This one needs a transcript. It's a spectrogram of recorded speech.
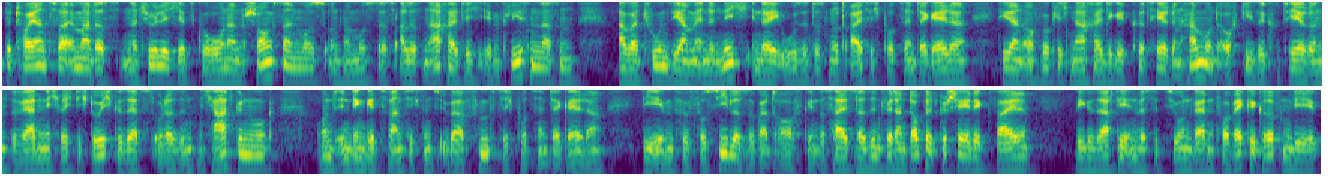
beteuern zwar immer, dass natürlich jetzt Corona eine Chance sein muss und man muss das alles nachhaltig eben fließen lassen, aber tun sie am Ende nicht. In der EU sind es nur 30 Prozent der Gelder, die dann auch wirklich nachhaltige Kriterien haben und auch diese Kriterien werden nicht richtig durchgesetzt oder sind nicht hart genug. Und in den G20 sind es über 50 Prozent der Gelder, die eben für Fossile sogar draufgehen. Das heißt, da sind wir dann doppelt geschädigt, weil wie gesagt, die Investitionen werden vorweggegriffen, die äh,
